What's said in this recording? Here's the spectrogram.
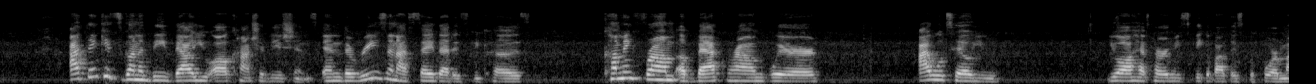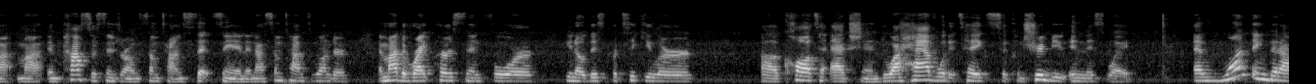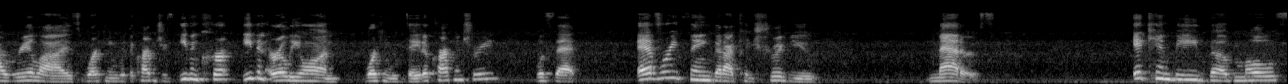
I think it's going to be value all contributions. And the reason I say that is because coming from a background where I will tell you, you all have heard me speak about this before. My, my imposter syndrome sometimes sets in, and I sometimes wonder, am I the right person for you know this particular uh, call to action? Do I have what it takes to contribute in this way? And one thing that I realized working with the carpentry, even even early on working with data carpentry, was that everything that I contribute matters. It can be the most,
